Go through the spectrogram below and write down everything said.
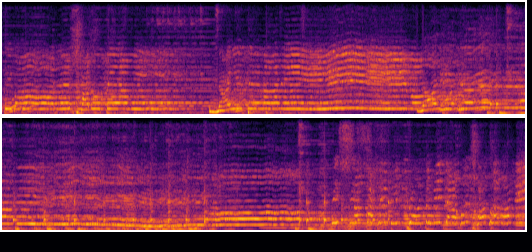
প্রতিবার স্বরূপে আমি যাইতে সভবনে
